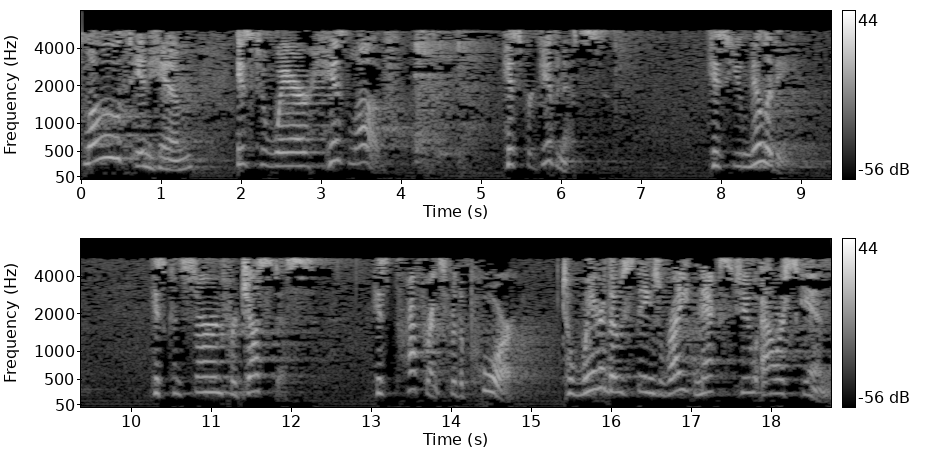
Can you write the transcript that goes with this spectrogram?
clothed in him is to wear his love, his forgiveness, his humility, his concern for justice, his preference for the poor, to wear those things right next to our skin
